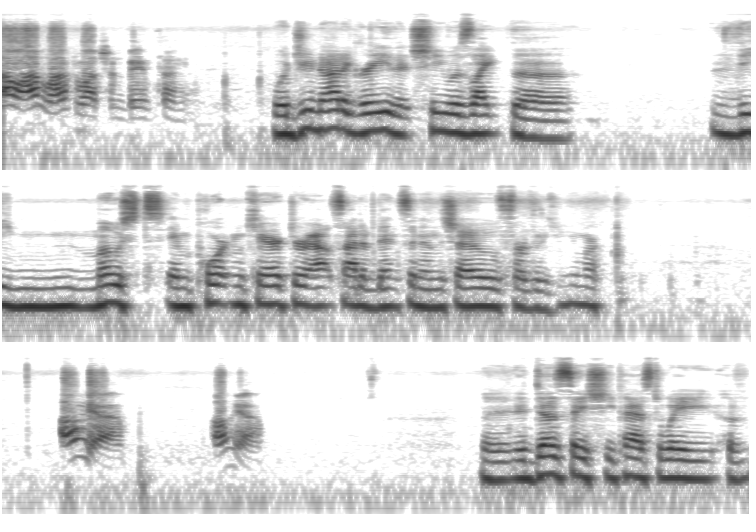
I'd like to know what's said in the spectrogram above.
Oh, I loved watching Benson. Would you not agree that she was like the the most important character outside of Benson in the show for the humor? Oh yeah. Oh yeah. It does say she passed away of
